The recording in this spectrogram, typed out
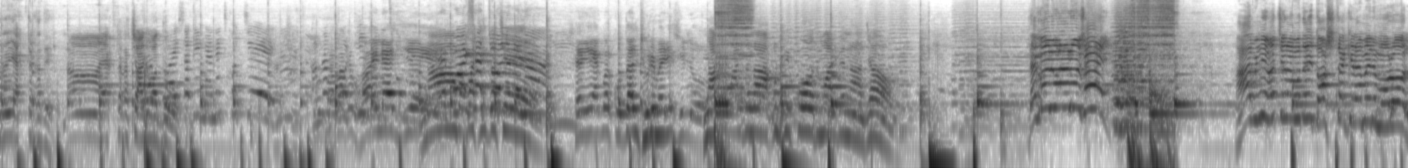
কাজ নাই এক টাকা দে। না এক টাকা চারবার দেবো পয়সা দিয়ে ম্যানেজ করছে। আমরা ভয় লাগছে। না বাবা ঠিক আছে। সেই একবার কোদাল ছুঁড়ে মেরেছিল। না মারবে না এখন বিপদ মারবে না যাও। দেখুন মশাই। আপনি হচ্ছেন আমাদের এই দশটা গ্রামের মোড়ল।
